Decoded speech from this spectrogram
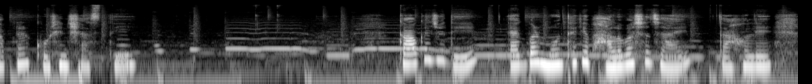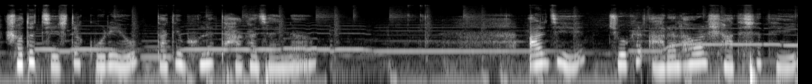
আপনার কঠিন শাস্তি। কাউকে যদি একবার মন থেকে ভালোবাসা যায়, তাহলে শত চেষ্টা করেও তাকে ভুলে থাকা যায় না। আর যে চোখের আড়াল হওয়ার সাথে সাথেই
